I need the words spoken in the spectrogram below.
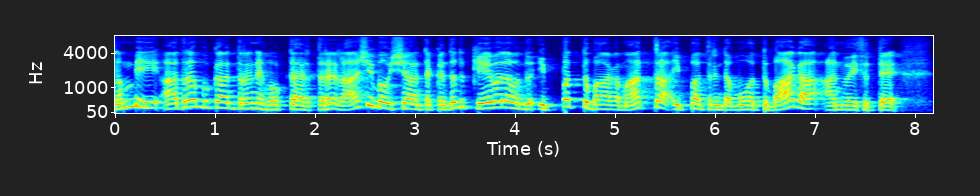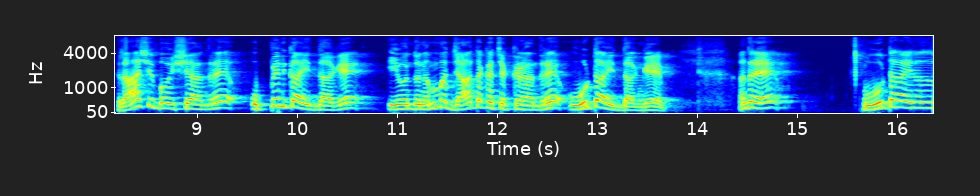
ನಂಬಿ ಅದರ ಮುಖಾಂತರನೇ ಹೋಗ್ತಾ ಇರ್ತಾರೆ. ರಾಶಿ ಭವಿಷ್ಯ ಅಂತಕ್ಕಂಥದ್ದು ಕೇವಲ ಒಂದು ಇಪ್ಪತ್ತು ಭಾಗ ಮಾತ್ರ, ಇಪ್ಪತ್ತರಿಂದ ಮೂವತ್ತು ಭಾಗ ಅನ್ವಯಿಸುತ್ತೆ. ರಾಶಿ ಭವಿಷ್ಯ ಅಂದರೆ ಉಪ್ಪಿನಕಾಯಿ ಇದ್ದಾಗೆ, ಈ ಒಂದು ನಮ್ಮ ಜಾತಕ ಚಕ್ರ ಅಂದರೆ ಊಟ ಇದ್ದಂಗೆ. ಅಂದರೆ ಊಟ ಏನಾದರೂ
